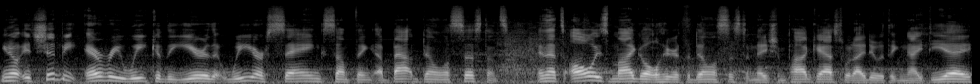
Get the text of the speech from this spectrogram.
you know, it should be every week of the year that we are saying something about dental assistants. And that's always my goal here at the Dental Assistant Nation podcast. What I do with Ignite DA,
